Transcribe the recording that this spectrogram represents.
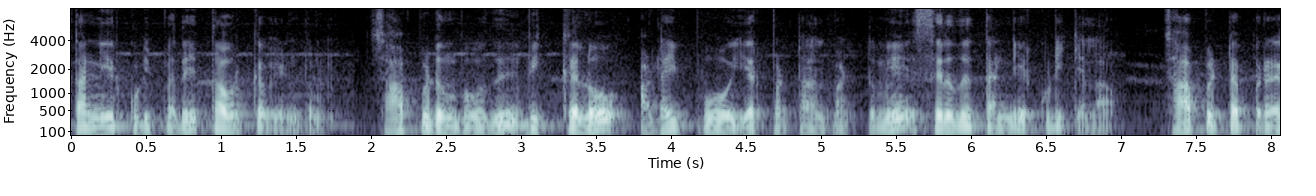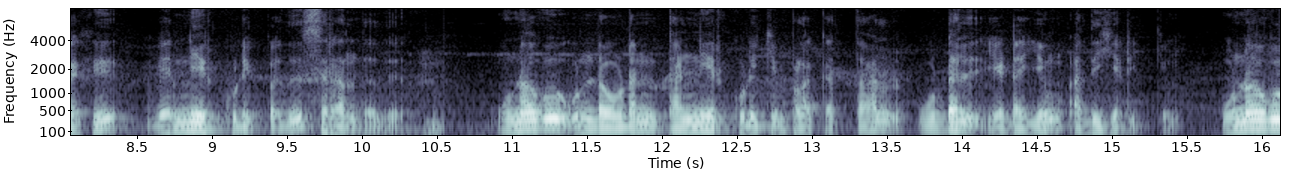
தண்ணீர் குடிப்பதை தவிர்க்க வேண்டும். சாப்பிடும்போது விக்கலோ அடைப்போ ஏற்பட்டால் மட்டுமே சிறிது தண்ணீர் குடிக்கலாம். சாப்பிட்ட பிறகு வெந்நீர் குடிப்பது சிறந்தது. உணவு உண்டவுடன் தண்ணீர் குடிக்கும் பழக்கத்தால் உடல் எடையும் அதிகரிக்கும். உணவு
